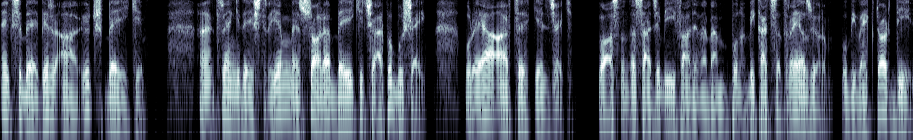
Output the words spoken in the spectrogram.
Eksi b1, a3, b2. Evet, rengi değiştireyim ve sonra b2 çarpı bu şey. Buraya artı gelecek. Bu aslında sadece bir ifade ve ben bunu birkaç satıra yazıyorum. Bu bir vektör değil.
